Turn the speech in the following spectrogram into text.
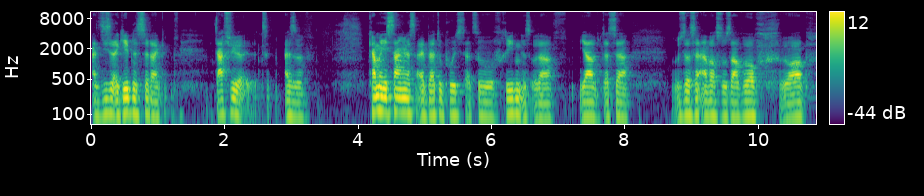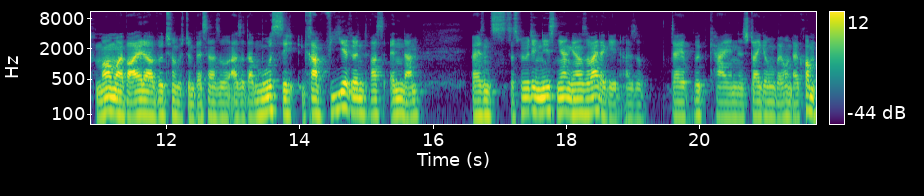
also diese Ergebnisse, da, dafür, also kann man nicht sagen, dass Alberto Puig da zufrieden ist oder ja, dass er dass er einfach so sagt, oh, ja, machen wir mal weiter, wird schon bestimmt besser. So. Also da muss sich gravierend was ändern, weil sonst, das wird in den nächsten Jahren genauso weitergehen. Also da wird keine Steigerung bei Honda kommen.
